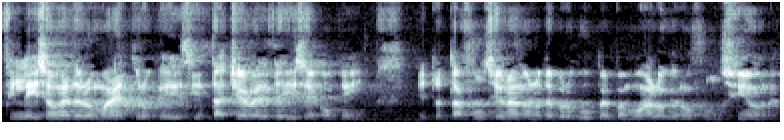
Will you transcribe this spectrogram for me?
Finlayson es de los maestros que si está chévere te dice, ok, esto está funcionando, no te preocupes, vamos a lo que no funciona.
